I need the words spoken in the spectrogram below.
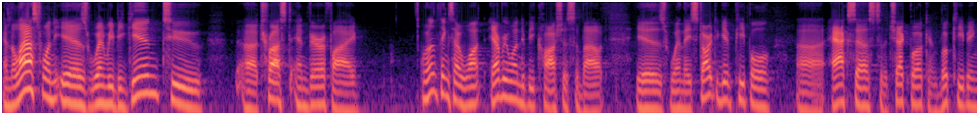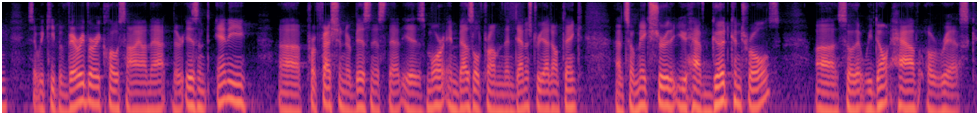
And the last one is when we begin to uh, trust and verify, one of the things I want everyone to be cautious about is when they start to give people uh, access to the checkbook and bookkeeping, that we keep a very, very close eye on that. There isn't any uh, profession or business that is more embezzled from than dentistry, I don't think. And so make sure that you have good controls uh, so that we don't have a risk.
